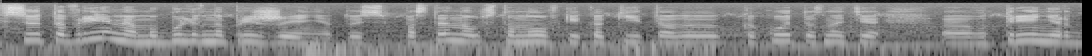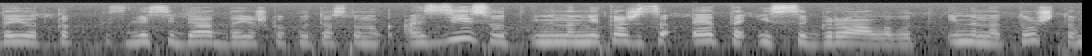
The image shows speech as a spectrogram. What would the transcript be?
все это время мы были в напряжении, то есть постоянно установки какие-то, э, какой-то, знаете, э, вот тренер дает, как для себя отдаешь какую-то установку, а здесь вот именно, мне кажется, это и сыграло, вот именно то, что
